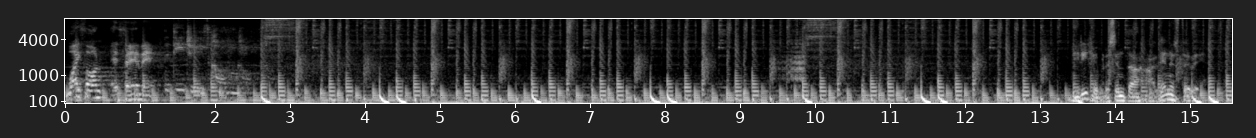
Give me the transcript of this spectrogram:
Wi-Fi FM. Presenta al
